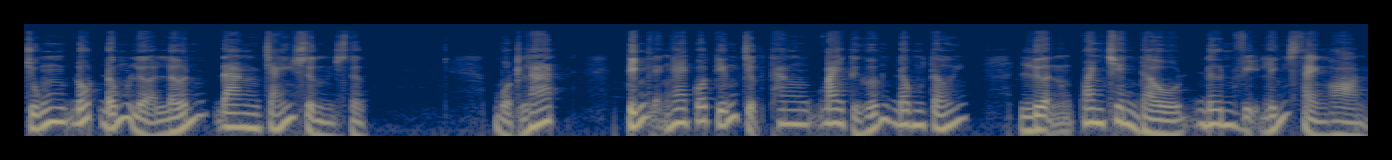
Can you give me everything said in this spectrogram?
chúng đốt đống lửa lớn đang cháy rừng rực. Một lát, tính lại nghe có tiếng trực thăng bay từ hướng đông tới, lượn quanh trên đầu đơn vị lính Sài Gòn.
